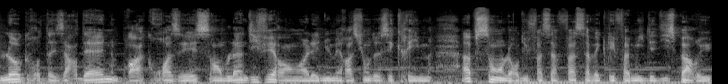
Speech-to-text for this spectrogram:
L'ogre des Ardennes, bras croisés, semble indifférent à l'énumération de ses crimes, absent lors du face-à-face avec les familles des disparus,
